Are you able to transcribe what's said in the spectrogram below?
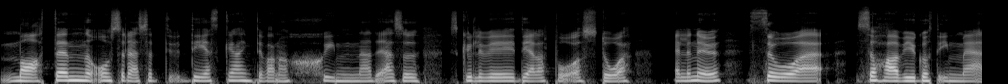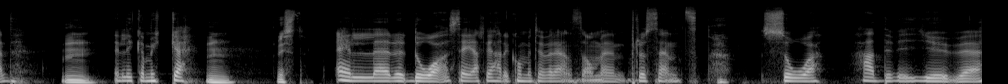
maten och sådär. Så att det ska inte vara någon skillnad. Alltså skulle vi delat på oss då eller nu så, så har vi ju gått in med Mm. lika mycket. Mm. Visst. Eller då säga att vi hade kommit överens om en procent så hade vi ju eh,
